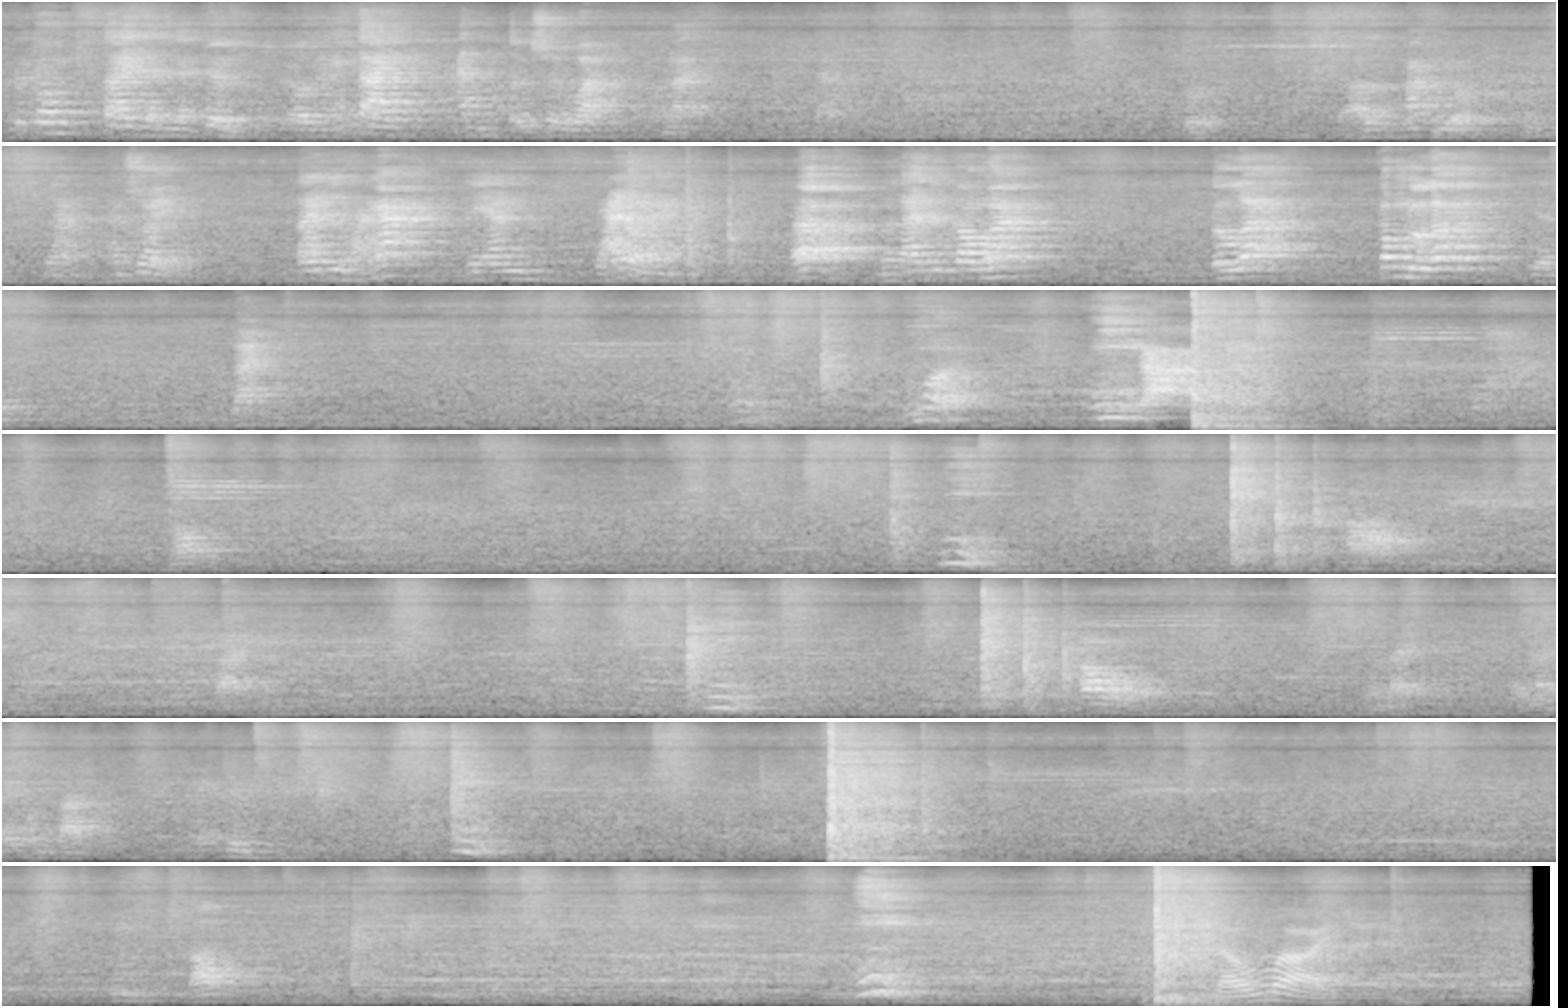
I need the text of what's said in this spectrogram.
cái con tay dành gạt chân rồi cánh tay anh tự xoay qua. Còn lại rồi. Đỡ bắt vô. Nè anh xoay. Tay từ thẳng á thì anh chải đầu này. À, mà tay từ cong á. Được á. Cong được á. Thì anh lại đúng rồi. Ừ, à. một Ừ. Ờ. Lại. Ừ. Ờ. Trở lại. Trở là cái phần tay. Cái chân. Ừ. Ừ, Tốt. Ừ. Đúng rồi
